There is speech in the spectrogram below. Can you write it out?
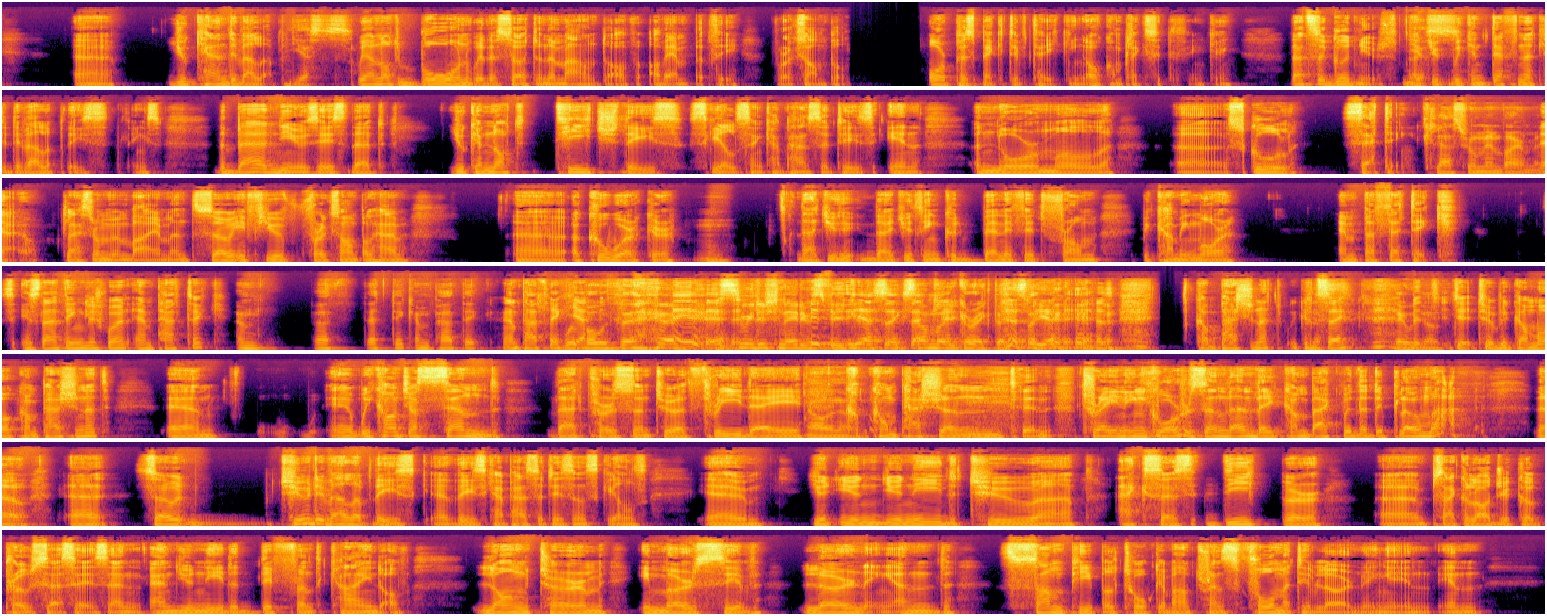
uh, you can develop. Yes. We are not born with a certain amount of, of empathy, for example, or perspective taking or complexity thinking. That's the good news. That Yes. you, we can definitely develop these things. The bad news is that you cannot teach these skills and capacities in a normal uh, school setting. Classroom environment. No, classroom environment. So if you, for example, have uh, a coworker Mm. That you that you think could benefit from becoming more empathetic, is that the English word? Empathic, Empathetic, empathic. empathic. We're yeah. both uh, Swedish native speakers. Yes, exactly. Somebody correct us. Yeah, yes. Compassionate, we could Yes. say. There we But go. To, to become more compassionate, um, uh, we can't just send that person to a three-day Oh, no. co- compassion t- training course and then they come back with a diploma. No. Uh, so to develop these uh, these capacities and skills, um, you you you need to uh, access deeper uh, psychological processes, and and you need a different kind of long term immersive learning. And some people talk about transformative learning in in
